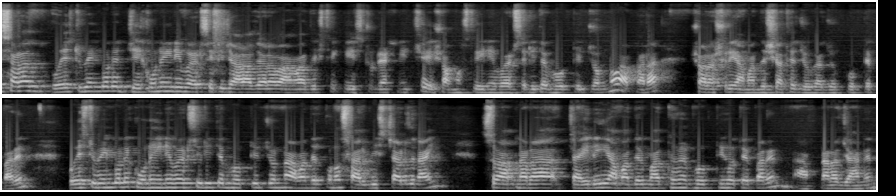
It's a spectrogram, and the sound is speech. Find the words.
এছাড়া ওয়েস্ট বেঙ্গলের যে কোনো ইউনিভার্সিটি যারা যারা বাংলাদেশ থেকে স্টুডেন্ট নিচ্ছে, এই সমস্ত ইউনিভার্সিটিতে ভর্তির জন্য আপনারা সরাসরি আমাদের সাথে যোগাযোগ করতে পারেন। ওয়েস্ট বেঙ্গলে কোনো ইউনিভার্সিটিতে ভর্তির জন্য আমাদের কোনো সার্ভিস চার্জ নাই। সো আপনারা চাইলেই আমাদের মাধ্যমে ভর্তি হতে পারেন। আপনারা জানেন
